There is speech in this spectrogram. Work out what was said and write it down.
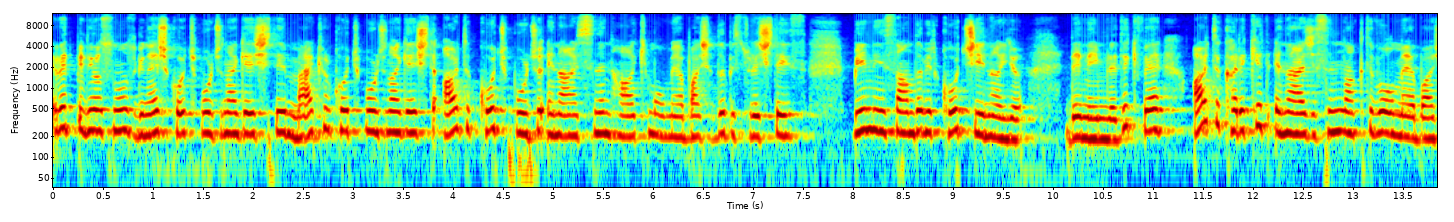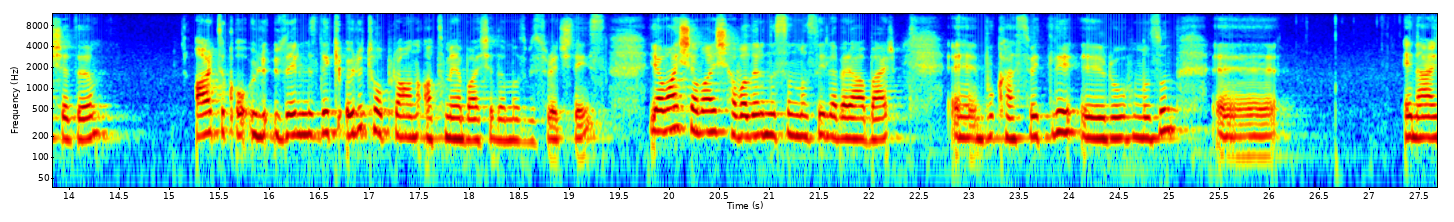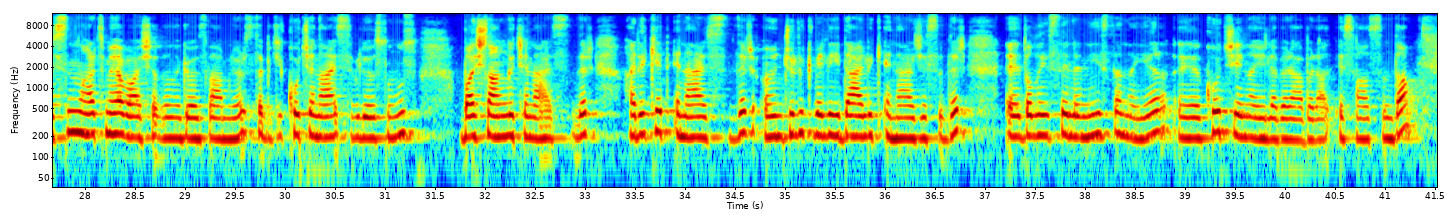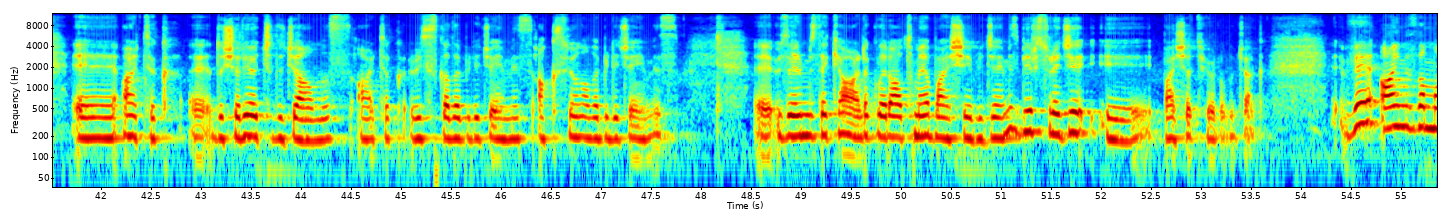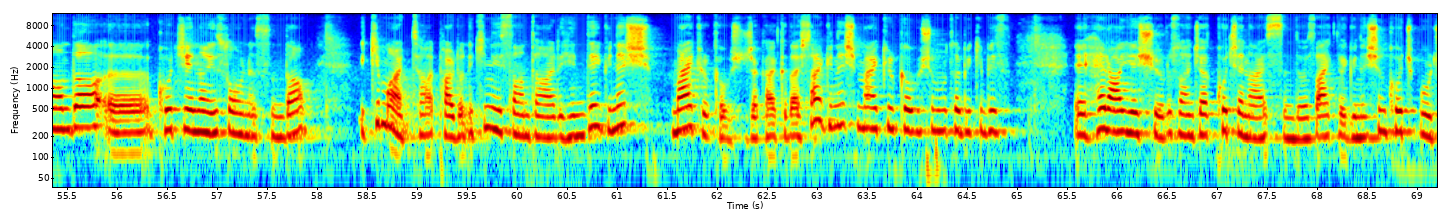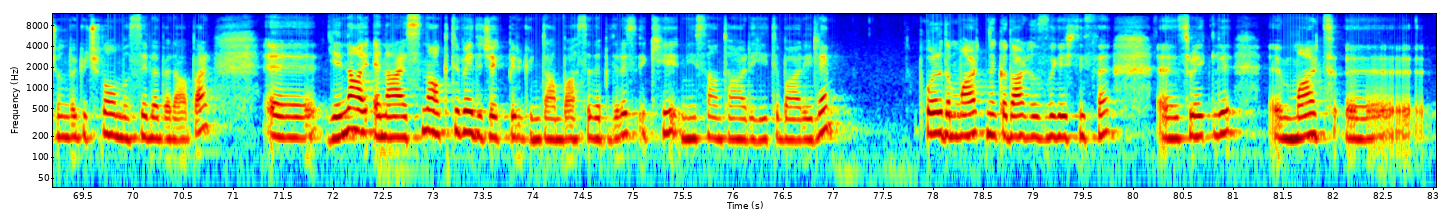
Evet biliyorsunuz Güneş Koç burcuna geçti, Merkür Koç burcuna geçti. Artık Koç burcu enerjisinin hakim olmaya başladığı bir süreçteyiz. 1 Nisan'da bir Koç yeni ayı deneyimledik ve artık hareket enerjisinin aktive olmaya başladığı, artık o ölü, üzerimizdeki ölü toprağını atmaya başladığımız bir süreçteyiz. Yavaş yavaş havaların ısınmasıyla beraber e, bu kasvetli e, ruhumuzun e, enerjisinin artmaya başladığını gözlemliyoruz. Tabii ki koç enerjisi biliyorsunuz başlangıç enerjisidir. Hareket enerjisidir. Öncülük ve liderlik enerjisidir. E, dolayısıyla Nisan ayı e, koç yeni ayı ile beraber esasında e, artık dışarıya açılacağımız, artık risk alabileceğimiz, aksiyon alabileceğimiz, üzerimizdeki ağırlıkları atmaya başlayabileceğimiz bir süreci başlatıyor olacak. Ve aynı zamanda e, Koç yeni ayı sonrasında 2 Mart pardon 2 Nisan tarihinde Güneş Merkür kavuşacak arkadaşlar. Güneş Merkür kavuşumunu tabii ki biz e, her ay yaşıyoruz. Ancak Koç enerjisinde özellikle Güneş'in Koç burcunda güçlü olmasıyla beraber e, yeni ay enerjisini aktive edecek bir günden bahsedebiliriz. 2 Nisan tarihi itibariyle. Bu arada Mart ne kadar hızlı geçtiyse e, sürekli e, Mart e,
